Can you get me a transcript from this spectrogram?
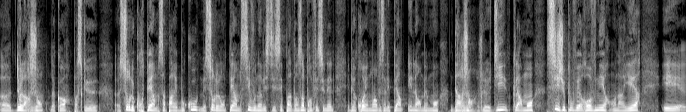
euh, de l'argent, d'accord? Parce que euh, sur le court terme ça paraît beaucoup, mais sur le long terme, si vous n'investissez pas dans un professionnel, eh bien croyez-moi, vous allez perdre énormément d'argent. Je le dis clairement, si je pouvais revenir en arrière et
